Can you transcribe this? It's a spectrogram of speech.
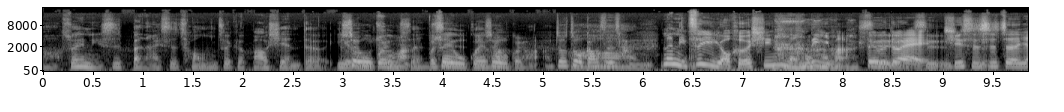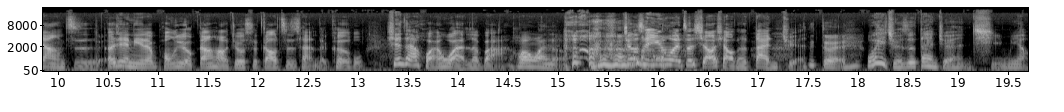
哦，所以你是本来是从这个保险的业务出身，不是税务规划，税务规划就做高资产。那你自己有核心能力嘛？对不对？其实是这样子，而且你的朋友刚好就是高资产的客户，现在还完了吧？还完了，就是因为这小小的蛋卷。对，我也觉得这蛋卷很奇妙。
